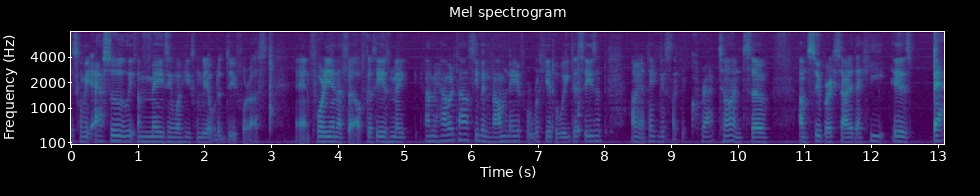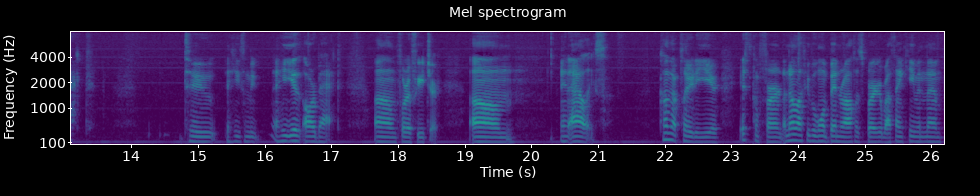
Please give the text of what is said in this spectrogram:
It's going to be absolutely amazing what he's going to be able to do for us and for the NFL because he has made. I mean, how many times has he been nominated for Rookie of the Week this season? I mean, I think it's like a crap ton. So I'm super excited that he is back. To he's gonna be he is our back um, for the future. Um, and Alex, comeback player of the year. It's confirmed. I know a lot of people want Ben Roethlisberger, but I think even them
